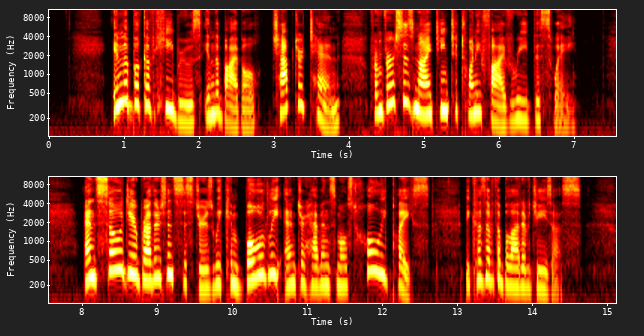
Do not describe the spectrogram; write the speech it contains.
In the book of Hebrews in the Bible, chapter 10, from verses 19 to 25, read this way And so, dear brothers and sisters, we can boldly enter heaven's most holy place because of the blood of Jesus.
